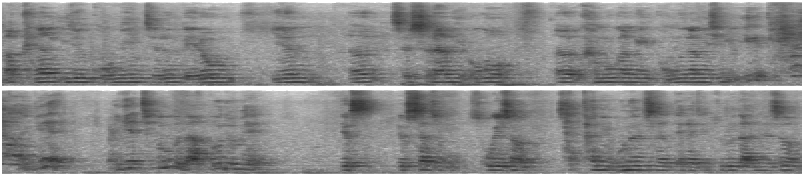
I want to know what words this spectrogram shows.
막 그냥 이런 고민 저런 외로움 이런 어, 쓸쓸함이 오고 어, 허무감이 공허감이 생기고 이게 다 이게 전부 다 어둠의 역사, 역사 속- 속에서 사탄이 문을 서 때까지 두루다니면서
